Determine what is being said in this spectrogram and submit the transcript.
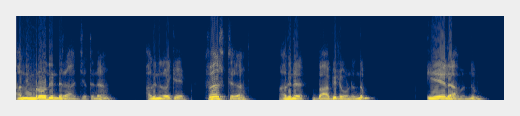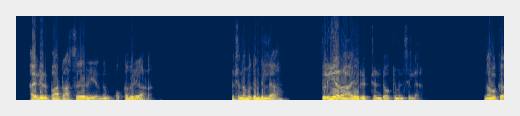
ആ നിമ്രോദിന്റെ രാജ്യത്തിന് അതിന് നോക്കിയേ ഫസ്റ്റ് അതിന് ബാബിലോണെന്നും ഏലാമെന്നും അതിന്റെ ഒരു പാർട്ട് അസേറി എന്നും ഒക്കെ വരികയാണ്. പക്ഷെ നമുക്ക് എന്തില്ല ക്ലിയർ ആയ റിട്ടേൺ ഡോക്യുമെന്റ്സ് ഇല്ല. നമുക്ക്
